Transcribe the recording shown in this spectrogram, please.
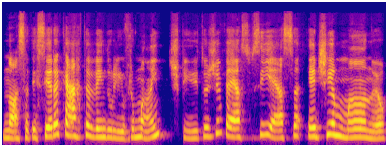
Nossa terceira carta vem do livro Mãe, Espíritos Diversos, e essa é de Emmanuel.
